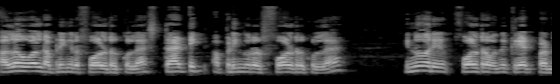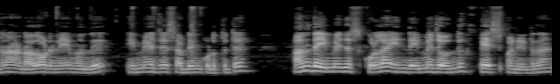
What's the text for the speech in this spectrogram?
ஹலோ வேர்ல்ட் அப்படிங்கிற ஃபோல்டருக்குள்ளே ஸ்டாட்டிக் அப்படிங்கிற ஒரு ஃபோல்டருக்குள்ளே இன்னொரு ஃபோல்டரை வந்து கிரியேட் பண்ணுறேன் அண்ட் அதோட நேம் வந்து இமேஜஸ் அப்படின்னு கொடுத்துட்டு அந்த இமேஜஸ்க்குள்ளே இந்த இமேஜை வந்து பேஸ்ட் பண்ணிடுறேன்.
